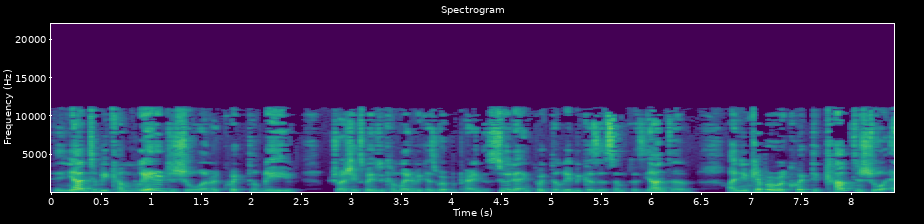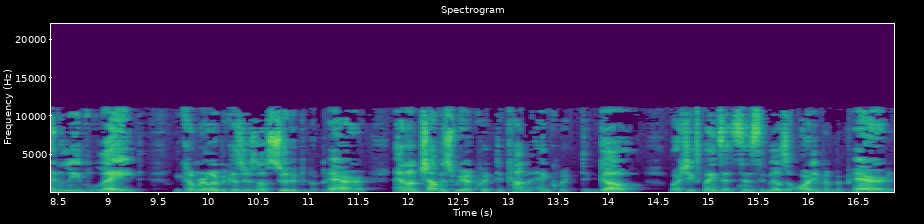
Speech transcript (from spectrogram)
the Yan to become later to shul and are quick to leave, which Rashi explains we come later because we're preparing the Suda and quick to leave because of Simchas Yantav. On Yom Kippur, we're quick to come to Shul and leave late. We come earlier because there's no Suda to prepare. And on Shabbos, we are quick to come and quick to go. Rashi explains that since the meal has already been prepared,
